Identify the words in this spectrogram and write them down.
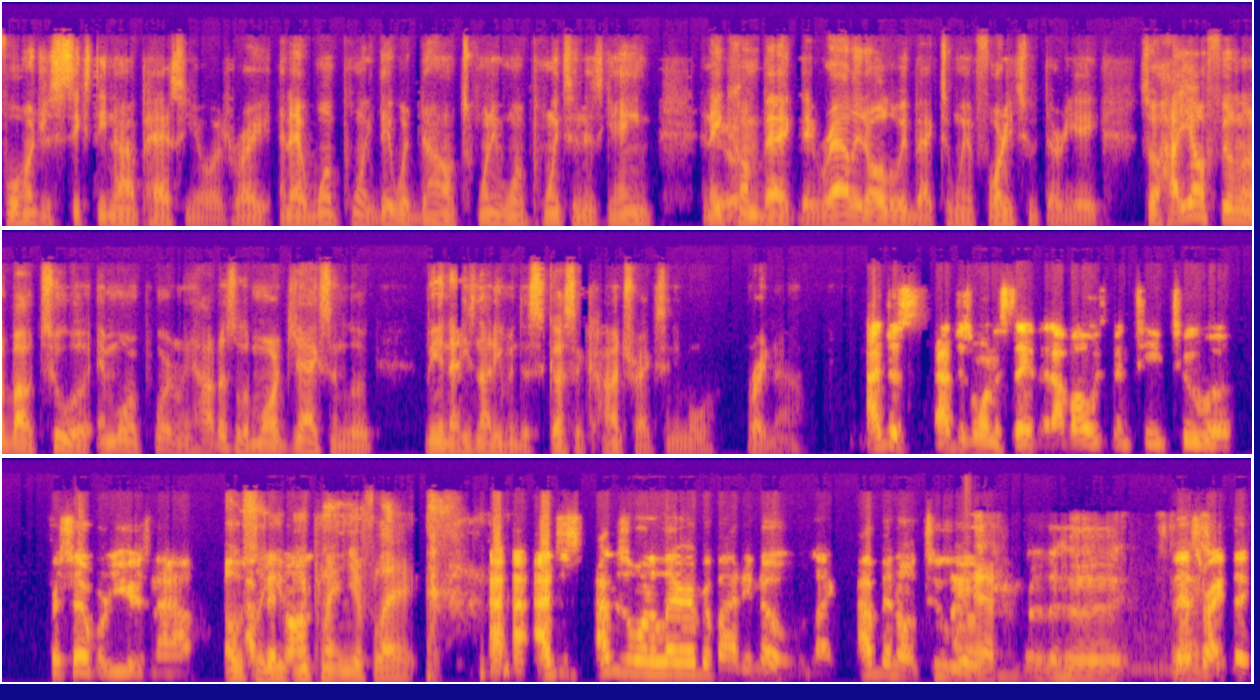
469 passing yards, right? And at one point, they were down 21 points in this game. And they yep. come back, they rallied all the way back to win 42 38. So, how y'all feeling about Tua? And more importantly, how does Lamar Jackson look, being that he's not even discussing contracts anymore right now? I just I just want to say that I've always been team Tua for several years now. Oh, so you on, you planting your flag? I, I, I, just I just want to let everybody know. Like I've been on Tua yeah. brotherhood. That's right. The,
